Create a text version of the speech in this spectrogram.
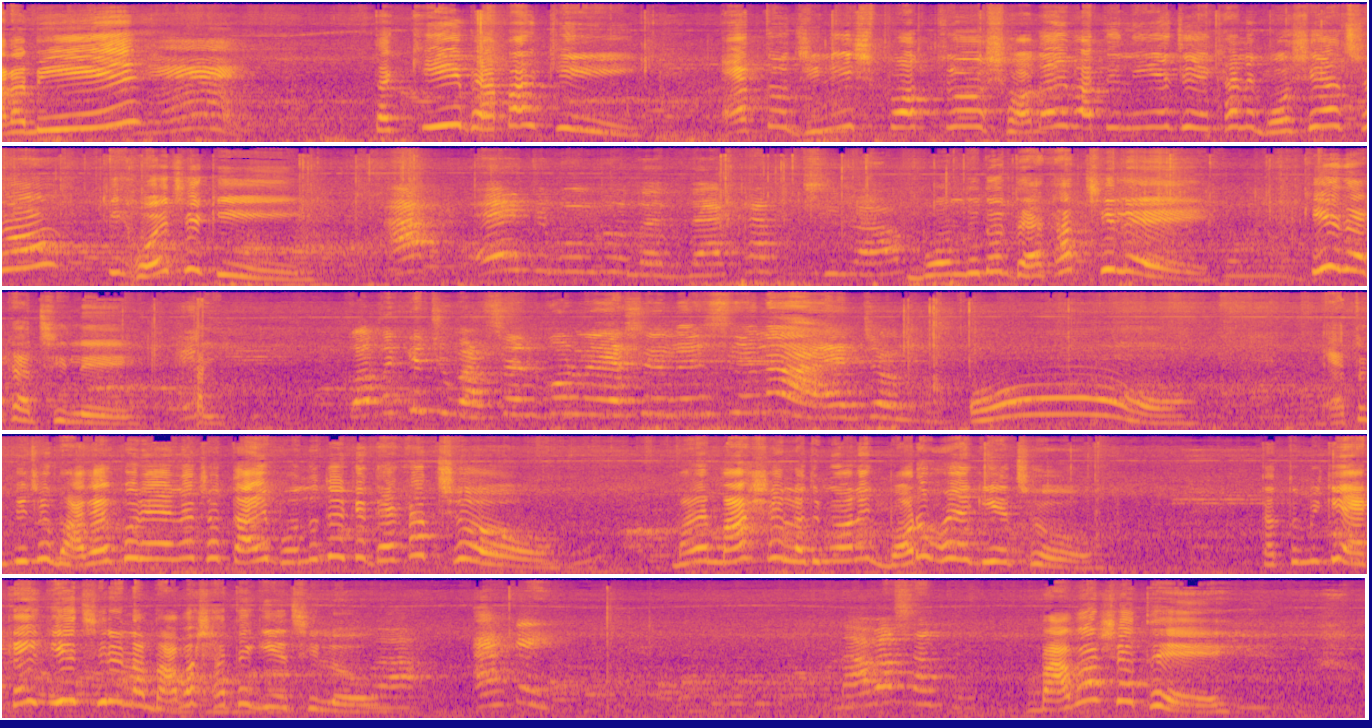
আরবি? হ্যাঁ। তা কি ব্যাপার কি? এত জিনিসপত্র সদাই বাতি নিয়ে যে এখানে বসে আছো? কি হয়েছে কি? বন্ধুদের দেখাচ্ছিলে? কি দেখাচ্ছিলে? ও এত কিছু বাজার করে এনেছো তাই বন্ধুদেরকে দেখাচ্ছ? মানে মাশাল্লাহ তুমি অনেক বড় হয়ে গিয়েছো। তা তুমি কি একাই গিয়েছিলে না বাবার সাথে গিয়েছিল বা- একই বাবার সাথে বাবার সাথে?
